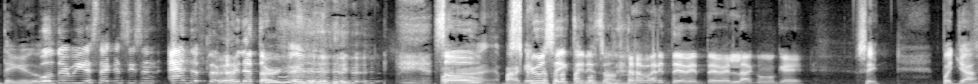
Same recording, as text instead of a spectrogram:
There you go. Will there be a second season and a third? And a third. so, Para- para que screw la Satanism, gozando. aparentemente, ¿verdad? Como que. Sí. Pues ya.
